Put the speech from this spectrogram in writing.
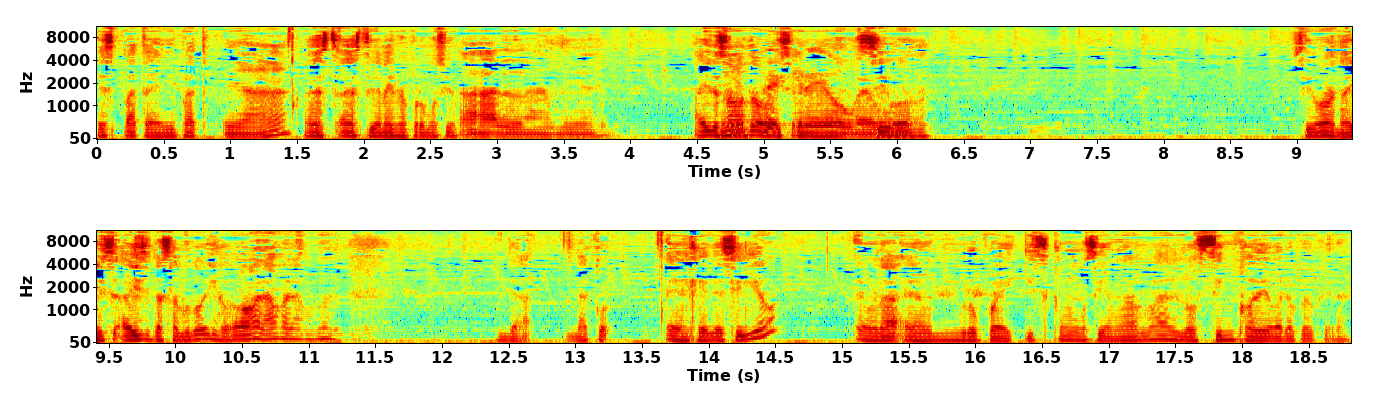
es pata de mi pata. ¿Ya? Han, han estudiado en la misma promoción. A la mierda. Ahí lo No te creo, huevón. Sí, bueno. Sí, bueno, ahí, ahí se la saludó y dijo, hola, hola, hola. Ya, la co- el que le siguió era, un grupo X, ¿cómo se llamaba? Los cinco de oro creo que era.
